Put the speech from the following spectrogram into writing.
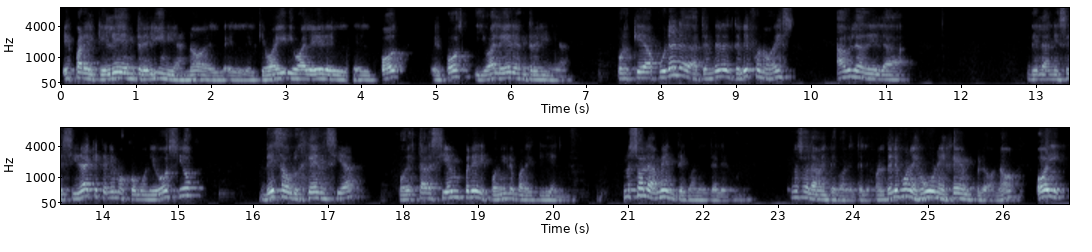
es para el que lee entre líneas, ¿no? El, que va a ir y va a leer el, el post y va a leer entre líneas. Porque apurar a atender el teléfono es, habla de la, de la necesidad que tenemos como negocio, de esa urgencia por estar siempre disponible para el cliente. No solamente con el teléfono, no solamente con el teléfono. El teléfono es un ejemplo, ¿no? Hoy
